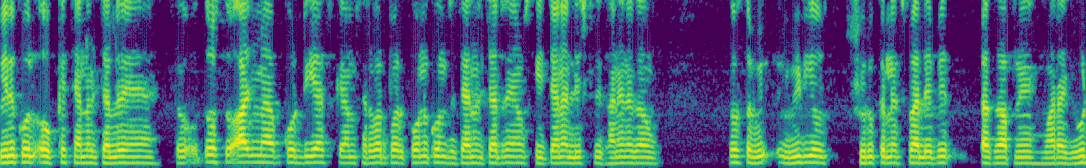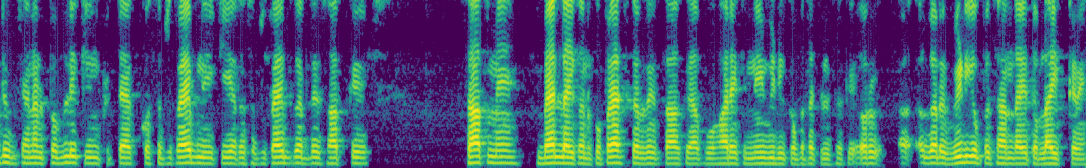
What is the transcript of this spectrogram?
बिल्कुल ओके चैनल चल रहे हैं। तो दोस्तों आज मैं आपको डी एस कैम सर्वर पर कौन कौन से चैनल चल रहे हैं उसकी चैनल लिस्ट दिखाने लगा हूँ। दोस्तों वीडियो शुरू करने से पहले भी तक आपने हमारा YouTube channel public ink tag को सब्सक्राइब नहीं किया तो सब्सक्राइब कर दें साथ के। साथ में बेल आइकन को प्रेस कर दें ताकि आपको हर एक नई वीडियो का पता चल सके। और अगर वीडियो पसंद आए तो लाइक करें।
